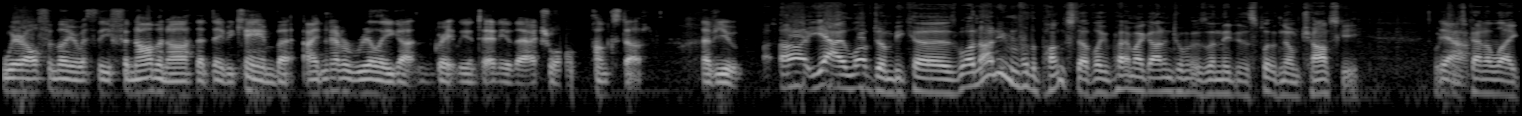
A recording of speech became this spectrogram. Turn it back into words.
we're all familiar with the phenomena that they became, but I'd never really gotten greatly into any of the actual punk stuff. Have you? Uh, yeah, I loved them because, well, not even for the punk stuff. Like the time I got into them, it was when they did the split with Noam Chomsky, which Yeah. was kind of like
